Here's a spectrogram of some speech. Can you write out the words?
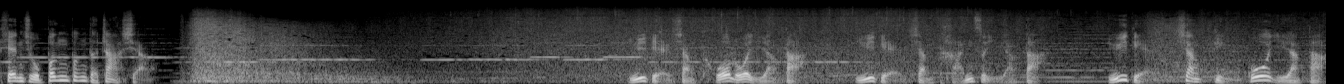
天就嘣嘣的炸响，雨点像陀螺一样大，雨点像坛子一样大，雨点像顶锅一样大。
